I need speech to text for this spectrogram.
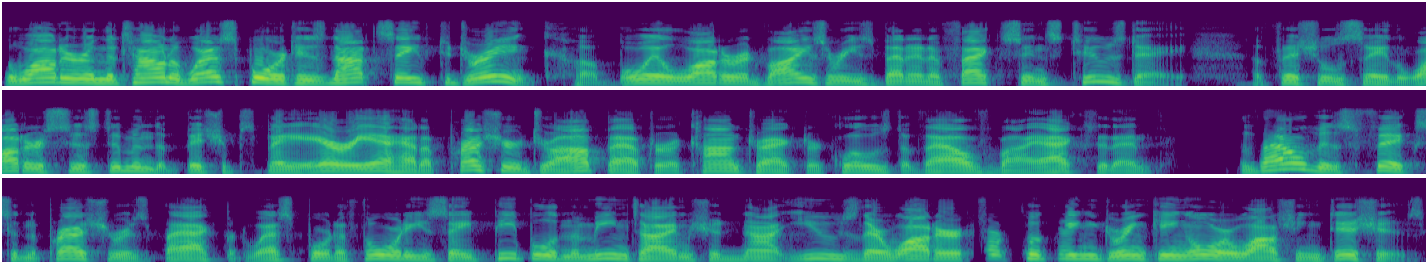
The water in the town of Westport is not safe to drink. A boil water advisory has been in effect since Tuesday. Officials say the water system in the Bishops Bay area had a pressure drop after a contractor closed a valve by accident. The valve is fixed and the pressure is back, but Westport authorities say people in the meantime should not use their water for cooking, drinking, or washing dishes.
